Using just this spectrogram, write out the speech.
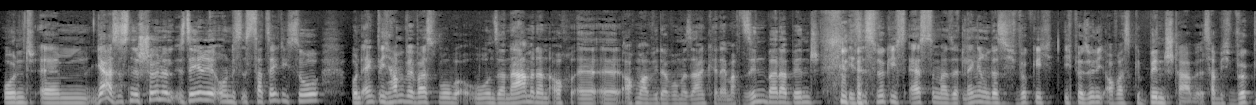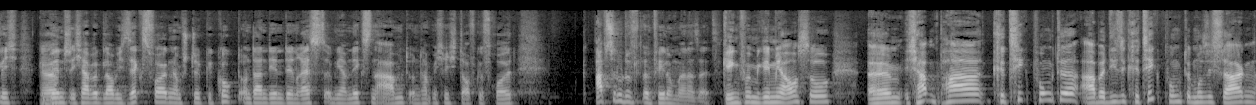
Und ähm, ja, es ist eine schöne Serie und es ist tatsächlich so. Und endlich haben wir was, wo, wo unser Name dann auch, äh, äh, auch mal wieder, wo man sagen kann, er macht Sinn bei der Binge. es ist wirklich das erste Mal seit längerem, dass ich wirklich, ich persönlich auch was gebinged habe. Das habe ich wirklich Ja. gebinged. Ich habe, glaube ich, sechs Folgen am Stück geguckt und dann den, den Rest irgendwie am nächsten Abend und habe mich richtig drauf gefreut. Absolute Empfehlung meinerseits. Ging von mir, auch so. Ähm, ich habe ein paar Kritikpunkte, aber diese Kritikpunkte, muss ich sagen,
